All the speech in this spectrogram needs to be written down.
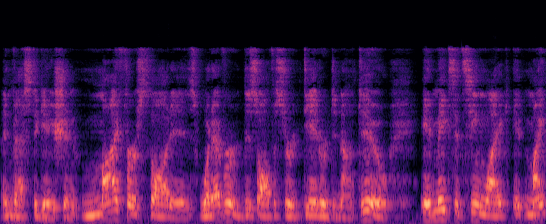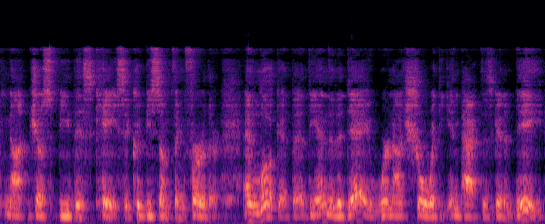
investigation, my first thought is whatever this officer did or did not do, it makes it seem like it might not just be this case. It could be something further. And look, at the, at the end of the day, we're not sure what the impact is going to be.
